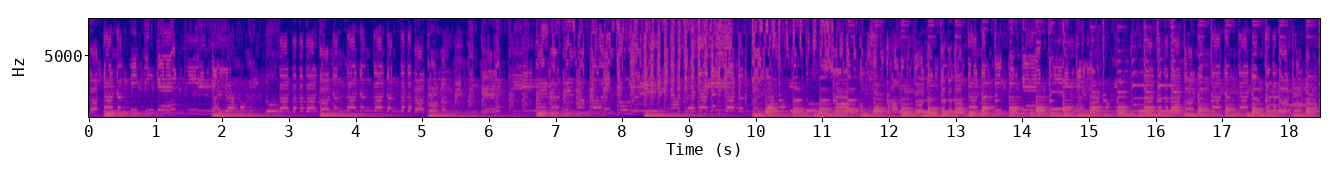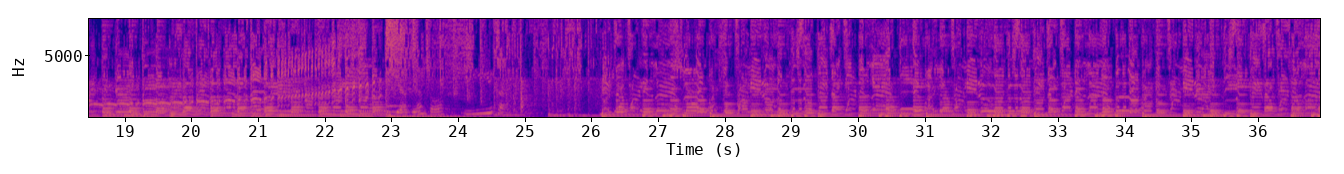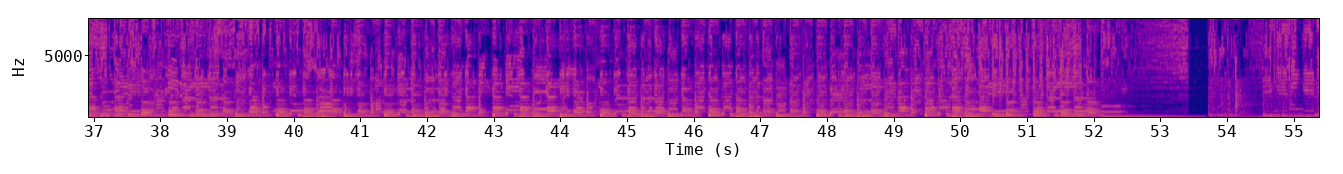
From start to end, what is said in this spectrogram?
kadang-kadang bikin keki itu kadang-kadang-kadang kadang-kadang kadang itu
